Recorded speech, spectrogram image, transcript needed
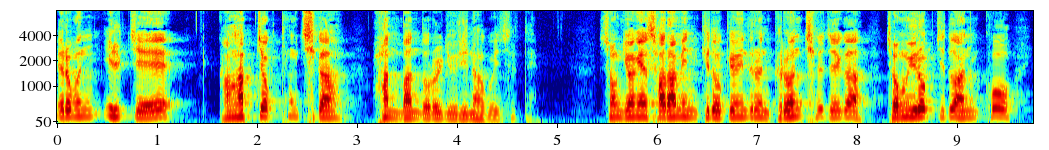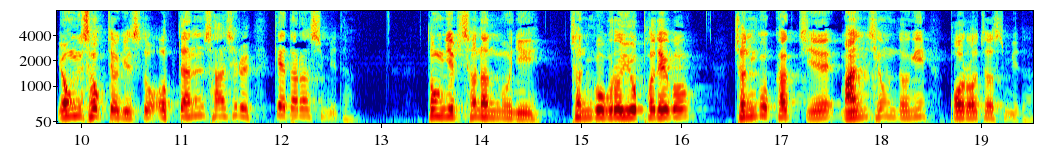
여러분 일제의 강압적 통치가 한반도를 유린하고 있을 때 성경의 사람인 기독교인들은 그런 체제가 정의롭지도 않고 영속적일 수도 없다는 사실을 깨달았습니다. 독립선언문이 전국으로 유포되고 전국 각지에 만세운동이 벌어졌습니다.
